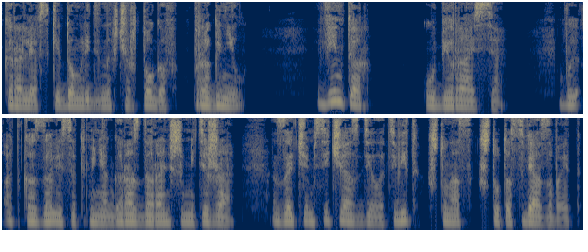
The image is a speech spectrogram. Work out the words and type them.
Королевский дом ледяных чертогов прогнил. Винтер, убирайся. Вы отказались от меня гораздо раньше мятежа. Зачем сейчас делать вид, что нас что-то связывает?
